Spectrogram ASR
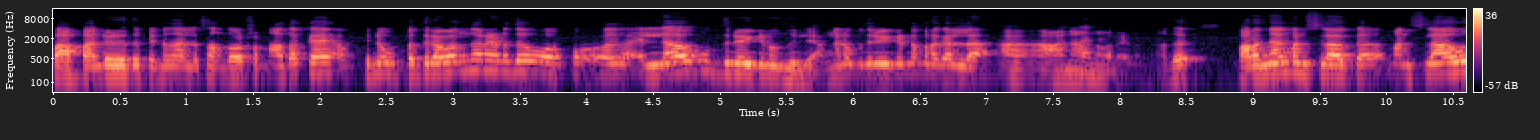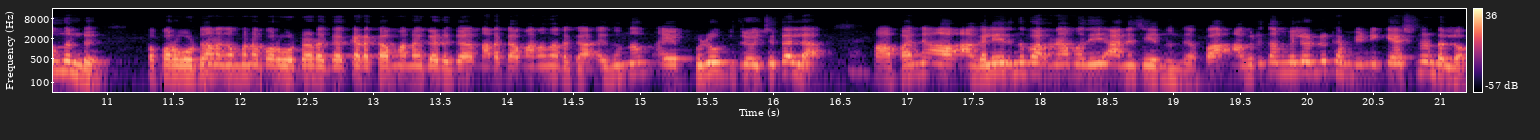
പാപ്പാന്റെ ഒരു ഇത് പിന്നെ നല്ല സന്തോഷം. അതൊക്കെ പിന്നെ ഉപദ്രവം എന്ന് പറയുന്നത് ഓ- ഓ- എല്ലാം ഉപദ്രവിക്കണമെന്നില്ല അങ്ങനെ ഉപദ്രവിക്കേണ്ട മൃഗമല്ല ആന എന്ന്. പറയുന്നത് അത് പറഞ്ഞാൽ മനസ്സിലാക്ക മനസ്സിലാവുന്നുണ്ട്. ഇപ്പൊ പുറകോട്ട് നടക്കാൻ പറഞ്ഞാൽ പുറകോട്ട് നടക്കുക കിടക്കാൻ പറഞ്ഞാൽ കിടക്കുക നടക്കാൻ പറഞ്ഞാൽ നടക്കുക. ഇതൊന്നും എപ്പോഴും ഉപദ്രവിച്ചിട്ടല്ല. പാപ്പാൻ അകലെ ഇരുന്ന് പറഞ്ഞാൽ മതി ആന ചെയ്യുന്നുണ്ട്. അപ്പൊ അവർ തമ്മിലൊരു കമ്മ്യൂണിക്കേഷൻ ഉണ്ടല്ലോ.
